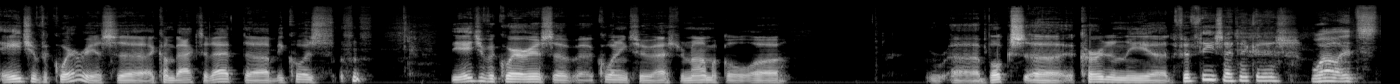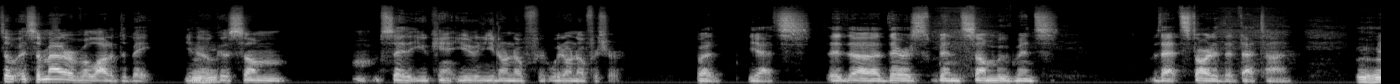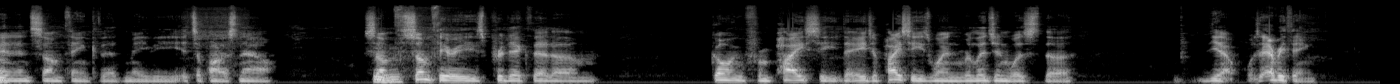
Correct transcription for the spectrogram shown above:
age of Aquarius. Uh, I come back to that uh, because the age of Aquarius, according to astronomical uh, books, uh, occurred in the uh, 50s, I think it is. Well, it's it's a matter of a lot of debate, you know, because some mm, say that you can't, you you don't know, for, we don't know for sure, but yeah, it's it, uh, there's been some movements that started at that time, Mhm. and then some think that maybe it's upon us now. Some Mhm. some theories predict that um, going from Pisces, the age of Pisces, when religion was the you know was everything,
